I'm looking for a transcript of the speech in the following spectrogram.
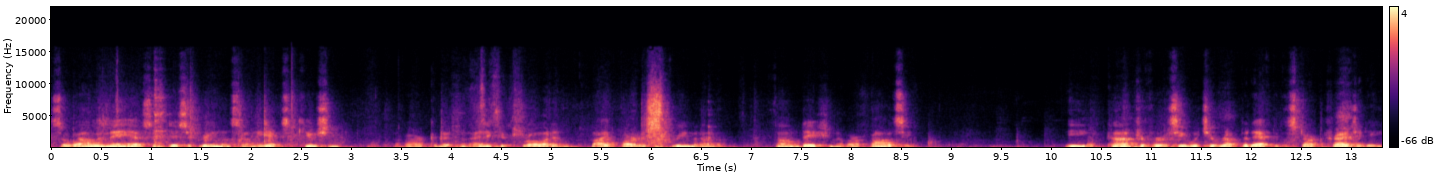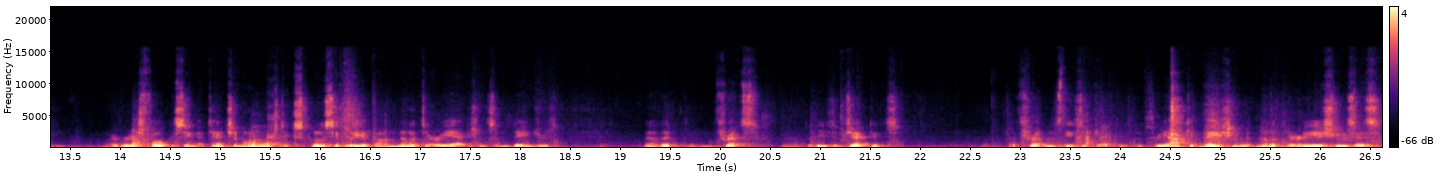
So while we may have some disagreements on the execution of our commitment, I think there's broad and bipartisan agreement on the foundation of our policy. The controversy which erupted after the Stark tragedy, however, is focusing attention almost exclusively upon military actions and dangers uh, that and threats uh, to these objectives, threatens these objectives. And preoccupation with military issues has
